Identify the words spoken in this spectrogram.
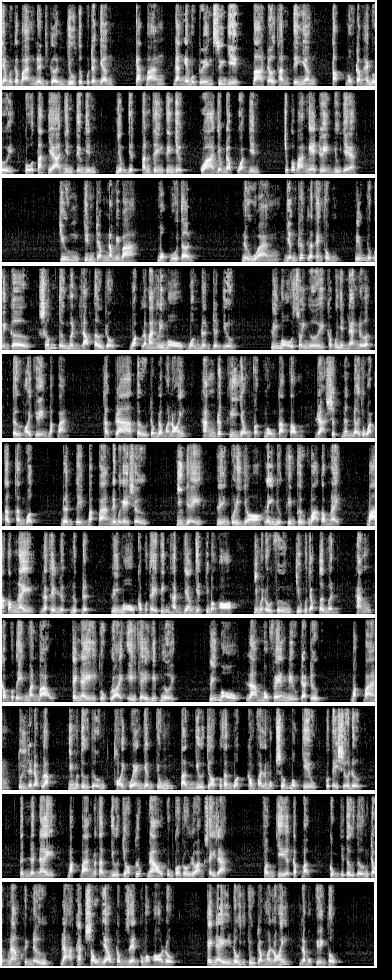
Chào mừng các bạn đến với kênh youtube của Trần Dân. Các bạn đang nghe bộ truyện Xuyên Việt Ta Trở Thành Tiên Nhân tập 120 của tác giả Dinh Tiểu Dinh, nhóm dịch Thánh Thiên Tiên Dực qua dòng đọc Hoàng Dinh. Chúc các bạn nghe truyện vui vẻ. Chương 953 Một mũi tên Nữ hoàng vẫn rất là thẹn thùng nếu là Nguyễn Cơ sớm tự mình lao tới rồi hoặc là mang Lý Mộ quấn đến trên giường. Lý Mộ xoay người không có nhìn nàng nữa, tự hỏi chuyện bắt bàn. Thật ra từ trong lòng mà nói, hắn rất hy vọng Phật môn Tam Tông ra sức nâng đỡ cho hoàng thất thân quốc, đến tìm bắt bàn để mà gây sự. Như vậy, liền có lý do lấy được thiên thư của ba tông này. Ba tông này là thế lực nước địch, Lý Mộ không có thể tiến hành giao dịch với bọn họ, nhưng mà đối phương chưa có chọc tới mình, hắn không có tiện mạnh bạo, cái này thuộc loại ý thế hiếp người. Lý Mộ làm một phen điều tra trước. Bắc Bang tuy là độc lập, nhưng mà tư tưởng, thói quen dân chúng, tầng giữ chót của thân quốc không phải là một sớm một chiều có thể sửa được. Tính đến này, Bắc Bang là tầng dưới chót lúc nào cũng có rối loạn xảy ra. Phân chia cấp bậc cùng với tư tưởng trọng nam khinh nữ đã khắc sâu vào trong gen của bọn họ rồi. Cái này đối với Chu Trọng mà nói là một chuyện tốt.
